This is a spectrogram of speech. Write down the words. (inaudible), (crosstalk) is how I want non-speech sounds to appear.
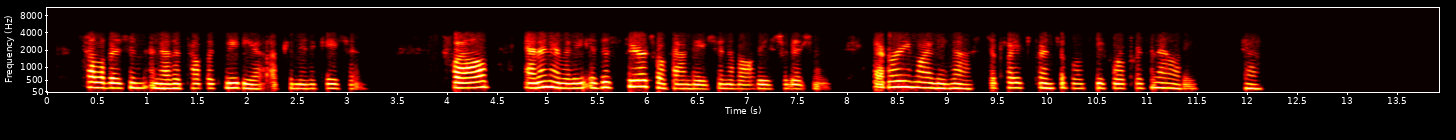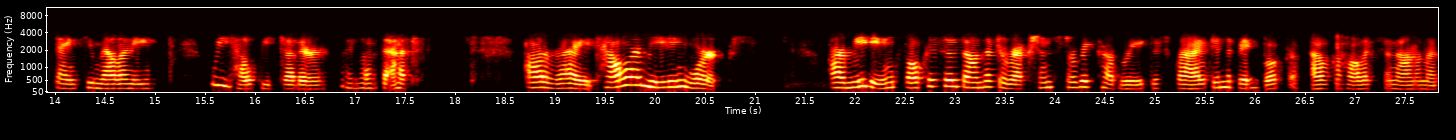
television, and other public media of communication. 12. Anonymity is a spiritual foundation of all these traditions, ever reminding us to place principles before personalities. Yes. Thank you, Melanie. We help each other. I love that. All right, how our meeting works. Our meeting focuses on the directions for recovery described in the Big Book of Alcoholics Anonymous.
